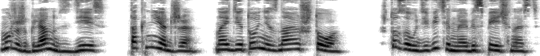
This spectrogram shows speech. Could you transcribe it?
можешь глянуть здесь. Так нет же, найди то не знаю что. Что за удивительная беспечность.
